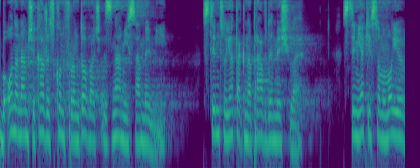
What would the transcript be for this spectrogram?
Bo ona nam się każe skonfrontować z nami samymi, z tym, co ja tak naprawdę myślę, z tym, jakie są moje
